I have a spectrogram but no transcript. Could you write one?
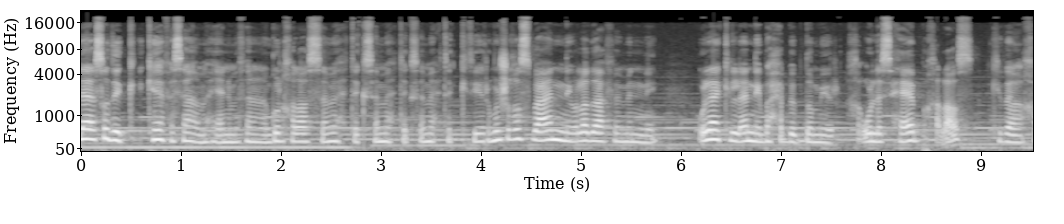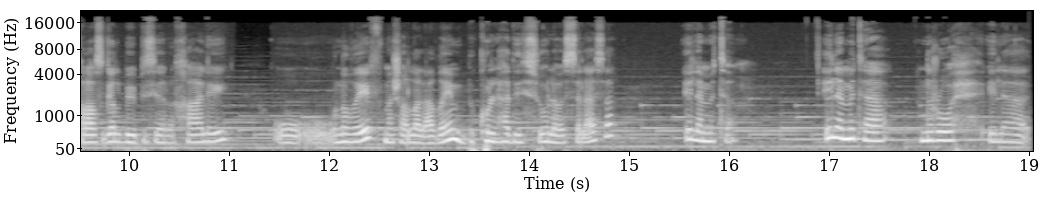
لا صدق كيف أسامح يعني مثلا أقول خلاص سامحتك سامحتك سامحتك كثير مش غصب عني ولا ضعف مني ولكن لأني بحب بضمير ولا سحيب خلاص كذا خلاص قلبي بيصير خالي ونظيف ما شاء الله العظيم بكل هذه السهولة والسلاسة. إلى متى؟ إلى متى نروح إلى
